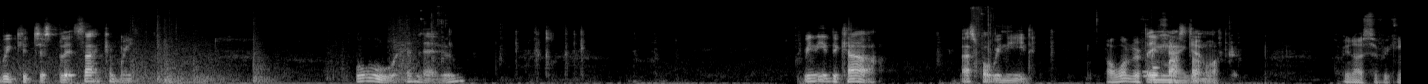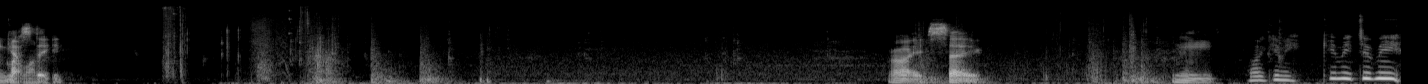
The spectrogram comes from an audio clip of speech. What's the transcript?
We could just blitz that, can we? Oh, hello. We need the car. That's what we need. I wonder if They we can must unlock it. Be nice if we can get Must one. Right, so. Hmm. Oh, give me, give me to me.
